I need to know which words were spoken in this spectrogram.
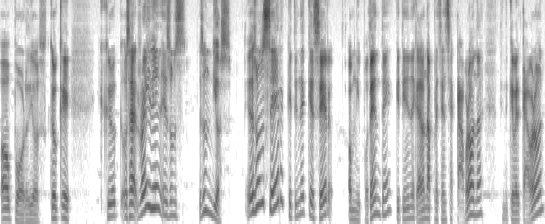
oh por Dios. Creo que. Creo O sea, Raiden es un. es un dios. Es un ser que tiene que ser omnipotente, que tiene que dar una presencia cabrona, tiene que ver cabrón.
